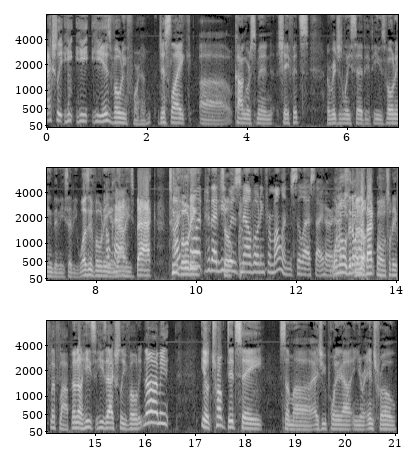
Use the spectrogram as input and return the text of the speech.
actually, he, he, he is voting for him, just like uh, Congressman Chaffetz originally said that he was voting, then he said he wasn't voting, and now he's back to I voting. thought that he So- was now voting for Mullins. The last I heard. Well, no, they don't No, have no. backbone, so they flip flop. No, no, he's he's actually voting. No, I mean, you know, Trump did say some, uh, as you pointed out in your intro,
